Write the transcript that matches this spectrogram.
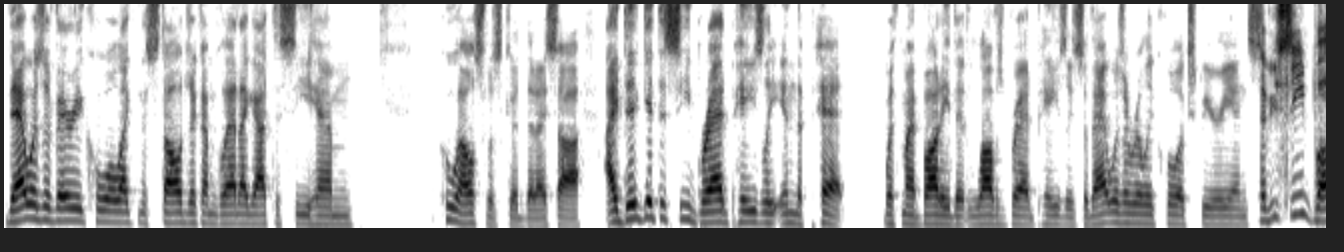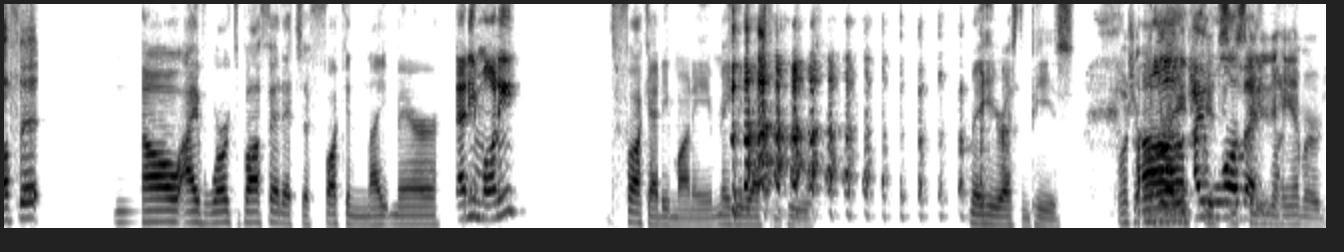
that was a very cool, like nostalgic. I'm glad I got to see him. Who else was good that I saw? I did get to see Brad Paisley in the pit with my buddy that loves Brad Paisley, so that was a really cool experience. Have you seen Buffett? No, I've worked Buffett. It's a fucking nightmare. Eddie Money. Fuck Eddie Money. May he rest in peace. May he rest in peace. Bunch of Um, I kids love Eddie Money. hammered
